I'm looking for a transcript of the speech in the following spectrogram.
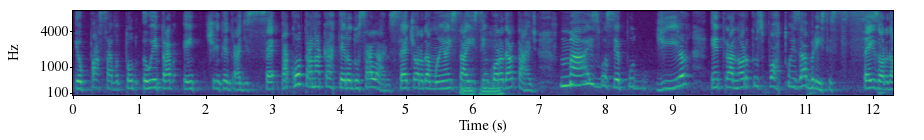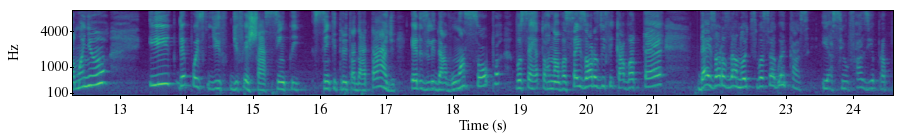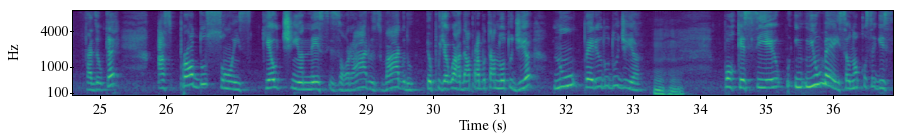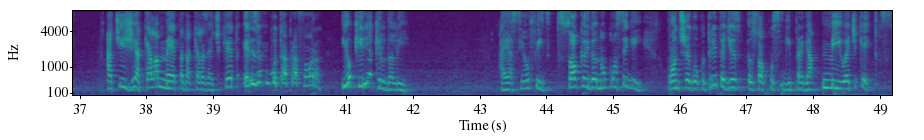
Eu passava todo. Eu entrava, em- tinha que entrar de para contar na carteira do salário, 7 horas da manhã e sair 5 horas da tarde. Mas você podia entrar na hora que os portões abrissem, 6 horas da manhã. E depois de, de fechar 5 e 5 e 30 da tarde, eles lhe davam uma sopa, você retornava 6 horas e ficava até 10 horas da noite se você aguentasse. E assim eu fazia para fazer o quê? As produções que eu tinha nesses horários vagos, eu podia guardar para botar no outro dia, num período do dia. Porque se eu, em, em um mês, se eu não conseguisse atingir aquela meta daquelas etiquetas, eles iam me botar para fora. E eu queria aquilo dali. Aí assim eu fiz. Só que eu ainda não consegui. Quando chegou com 30 dias, eu só consegui pregar mil etiquetas.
